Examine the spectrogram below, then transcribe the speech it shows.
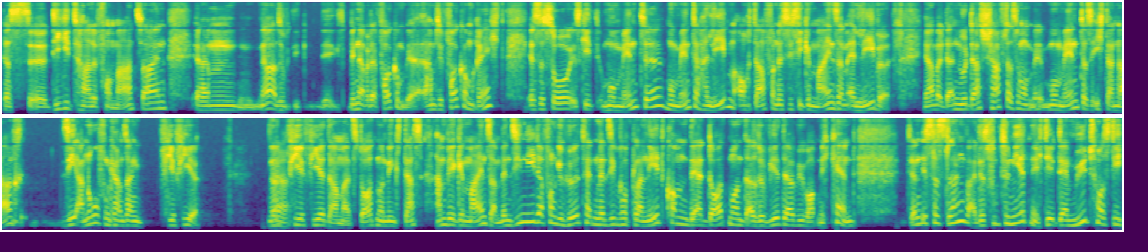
das äh, digitale Format sein. Ähm, na, also ich bin aber der vollkommen, haben Sie vollkommen recht. Es ist so, es geht Momente, Momente leben auch davon, dass ich sie gemeinsam erlebe. Ja, weil dann nur das schafft das Moment, dass ich danach Sie anrufen kann und sagen, 4-4 Ne? 4-4 ja. damals, Dortmund und links, das haben wir gemeinsam. Wenn Sie nie davon gehört hätten, wenn Sie vom Planet kommen, der Dortmund, also wir da überhaupt nicht kennt, dann ist das langweilig. Das funktioniert nicht. Die, der Mythos, die,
